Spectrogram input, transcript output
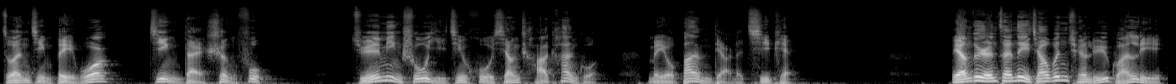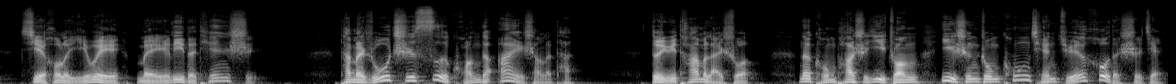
钻进被窝，静待胜负。绝命书已经互相查看过，没有半点的欺骗。两个人在那家温泉旅馆里邂逅了一位美丽的天使，他们如痴似狂地爱上了她。对于他们来说，那恐怕是一桩一生中空前绝后的事件，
